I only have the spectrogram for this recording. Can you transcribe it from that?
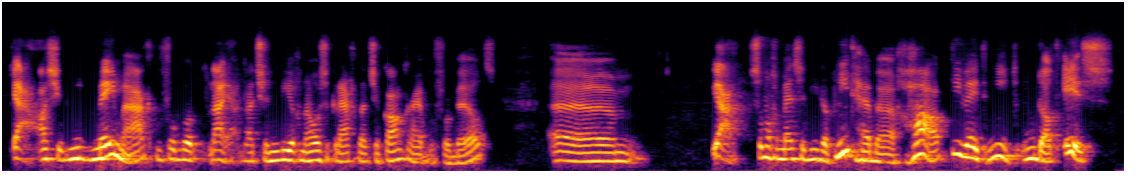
ja, als je het niet meemaakt, bijvoorbeeld, nou ja, dat je een diagnose krijgt dat je kanker hebt, bijvoorbeeld. Um, ja, sommige mensen die dat niet hebben gehad, die weten niet hoe dat is.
